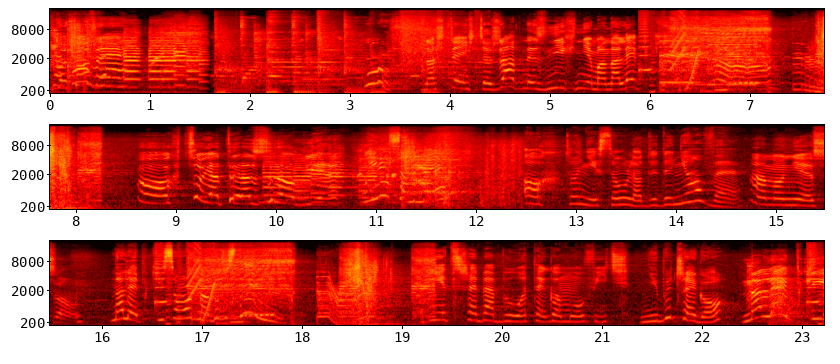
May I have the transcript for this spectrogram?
Gotowe! Uff, na szczęście żadne z nich nie ma nalepki. Och, co ja teraz zrobię? Och, to nie są lody dyniowe. A no nie są. Nalepki są od lodów z dyni. Nie trzeba było tego mówić. Niby czego? Nalepki!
